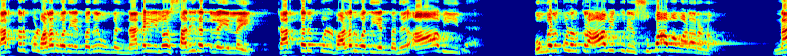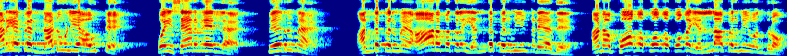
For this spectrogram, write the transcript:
கர்த்தருக்குள் வளர்வது என்பது உங்கள் நகையிலோ சரீரத்திலோ இல்லை. கர்த்தருக்குள் வளர்வது என்பது ஆவியில. உங்களுக்குள்ள இருக்கிற ஆவிக்குரிய சுபாவம் வளரணும். நிறைய பேர் நடுவுலயே அவுட்டு போய் சேரவே இல்லை. பெருமை. அந்த பெருமை ஆரம்பத்துல எந்த பெருமையும் கிடையாது. ஆனா போக போக போக எல்லா பெருமையும் வந்துரும்.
